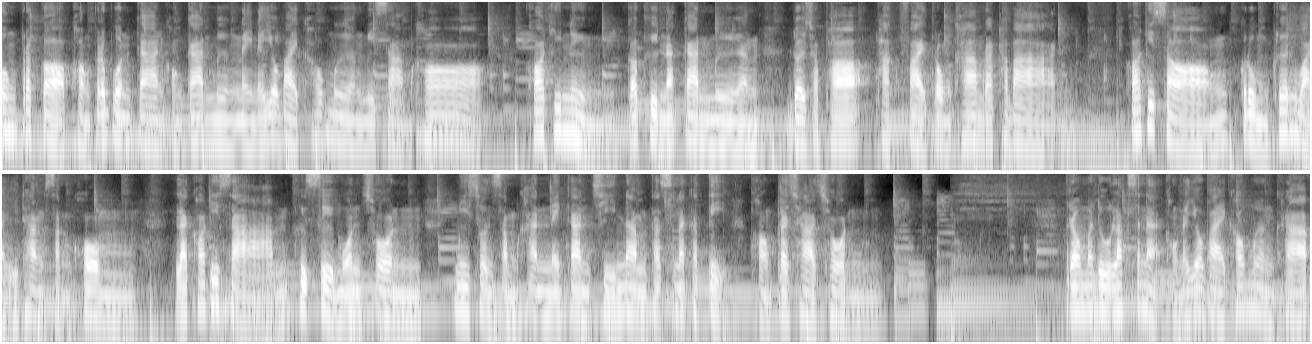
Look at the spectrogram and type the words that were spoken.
องค์ประกอบของกระบวนการของการเมืองในนโยบายเข้าเมืองมี 3 ข้อ ข้อที่ 1 ก็คือนักการเมือง โดยเฉพาะพรรคฝ่ายตรงข้ามรัฐบาล ข้อที่ 2 กลุ่มเคลื่อนไหวทางสังคม และข้อที่ 3 คือสื่อมวลชน มีส่วนสำคัญในการชี้นำทัศนคติของประชาชน เรามาดูลักษณะของนโยบายเข้าเมืองครับ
